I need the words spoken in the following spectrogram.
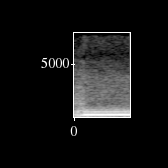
Mm-hmm.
